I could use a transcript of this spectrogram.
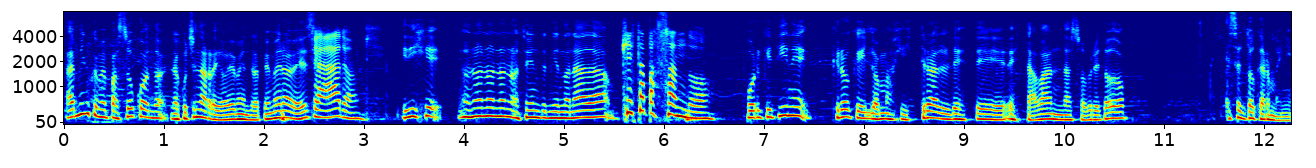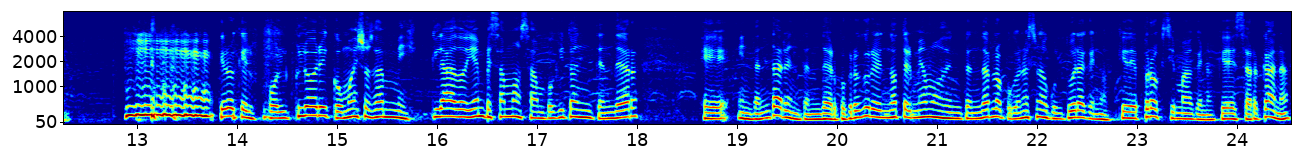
A mí lo que me pasó cuando la escuché en la radio, obviamente, la primera vez, Claro. y dije, no, no, no, no, no estoy entendiendo nada, ¿Qué está pasando? porque tiene, creo que lo magistral de, este, de esta banda, sobre todo, es el toque armenio. creo que el folclore, como ellos han mezclado, ya empezamos a un poquito a entender, eh, intentar entender, porque creo que no terminamos de entenderlo porque no es una cultura que nos quede próxima, que nos quede cercana,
